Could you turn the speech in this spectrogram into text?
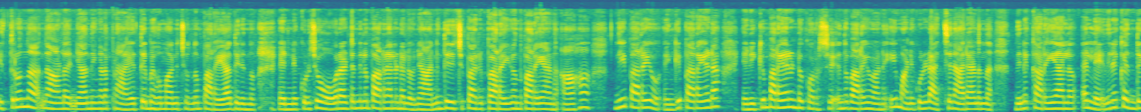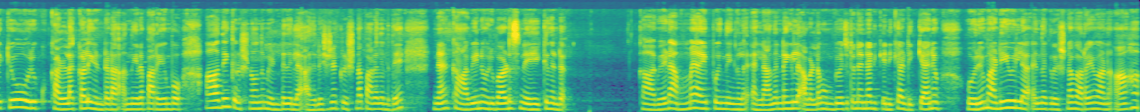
ഇത്രയും നാൾ ഞാൻ നിങ്ങളുടെ പ്രായത്തെ ബഹുമാനിച്ചൊന്നും പറയാതിരുന്നു. എന്നെക്കുറിച്ച് ഓവറായിട്ട് എന്തെങ്കിലും പറഞ്ഞാലുണ്ടല്ലോ. ഞാനും തിരിച്ച് പറയുമെന്ന് പറയാണ്. ആഹാ നീ പറയോ? എങ്കിൽ പറയടാ. എനിക്കും പറയാനുണ്ട് കുറച്ച് എന്ന് പറയുവാണ്. ഈ മണിക്കുടിയുടെ അച്ഛൻ ആരാണെന്ന് നിനക്കറിയാലോ? അല്ലേ? നിനക്ക് എന്തൊക്കെയോ ഒരു കള്ളക്കളി ഉണ്ടടാ എന്നിങ്ങനെ പറയുമ്പോൾ ആദ്യം കൃഷ്ണ ഒന്നും മിണ്ടുന്നില്ല. അതിനുശേഷം കൃഷ്ണ പറയുന്നത് ഞാൻ കാവ്യനെ ഒരുപാട് സ്നേഹിക്കുന്നുണ്ട്. കാവ്യയുടെ അമ്മയായിപ്പോയി നിങ്ങൾ. അല്ലാന്നുണ്ടെങ്കിൽ അവളുടെ മുമ്പിൽ വെച്ചിട്ട് എന്നെ എനിക്ക് അടിക്കാനും ഒരു മടിയുമില്ല എന്ന് കൃഷ്ണ പറയുവാണ്. ആഹാ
